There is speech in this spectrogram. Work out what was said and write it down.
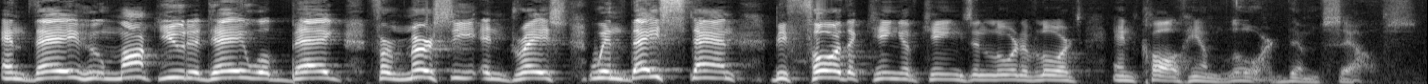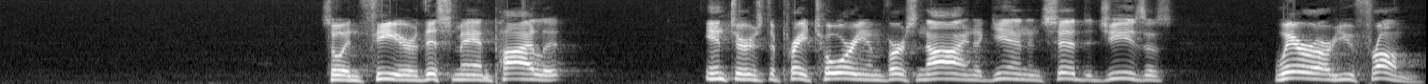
And they who mock you today will beg for mercy and grace when they stand before the King of Kings and Lord of Lords and call him Lord themselves. So in fear, this man Pilate enters the praetorium, verse 9 again, and said to Jesus, Where are you from?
